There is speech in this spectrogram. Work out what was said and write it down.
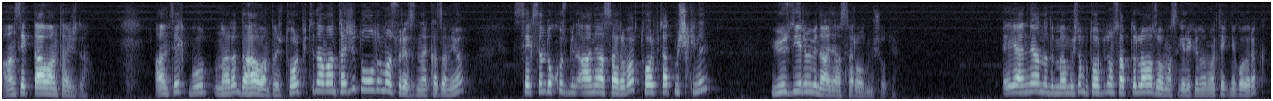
Ansek daha avantajlı. Ansek bunlardan daha avantajlı. Torpit'in avantajı doldurma süresinden kazanıyor. 89.000 ani hasarı var. Torpit 62'nin 120.000 ani hasar olmuş oluyor. E yani ne anladım ben bu işten? Bu torpidon saptırılamaz olması gerekiyor normal teknik olarak.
